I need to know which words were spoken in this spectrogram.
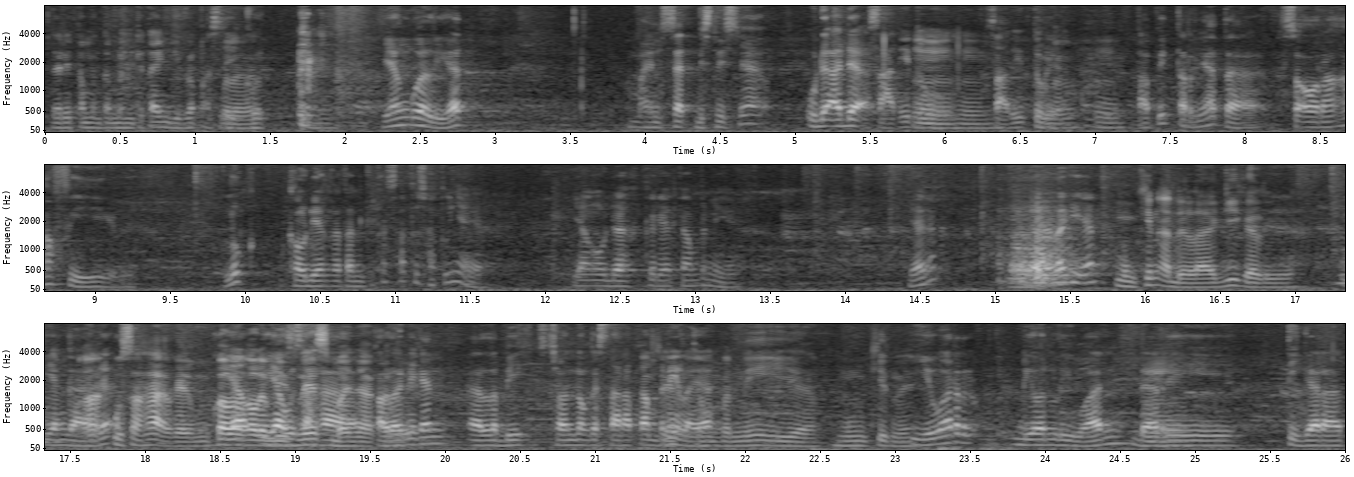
dari teman-teman kita yang juga pasti Bener. ikut. yang gua lihat mindset bisnisnya udah ada saat itu, Hmm, saat itu ya. Tapi ternyata seorang Avi, gitu, lu kalau di angkatan kita satu-satunya ya yang udah create company ya, ya kan? Nggak ada lagi kan? Mungkin ada lagi kali ya. Yang nggak Ah, ada. usaha kayak kalau Ya- kalau ya bisnis usaha. banyak. Kalau ini kan eh, lebih condong ke startup company lah ya. Company iya, mungkin ya. You are the only one dari 300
